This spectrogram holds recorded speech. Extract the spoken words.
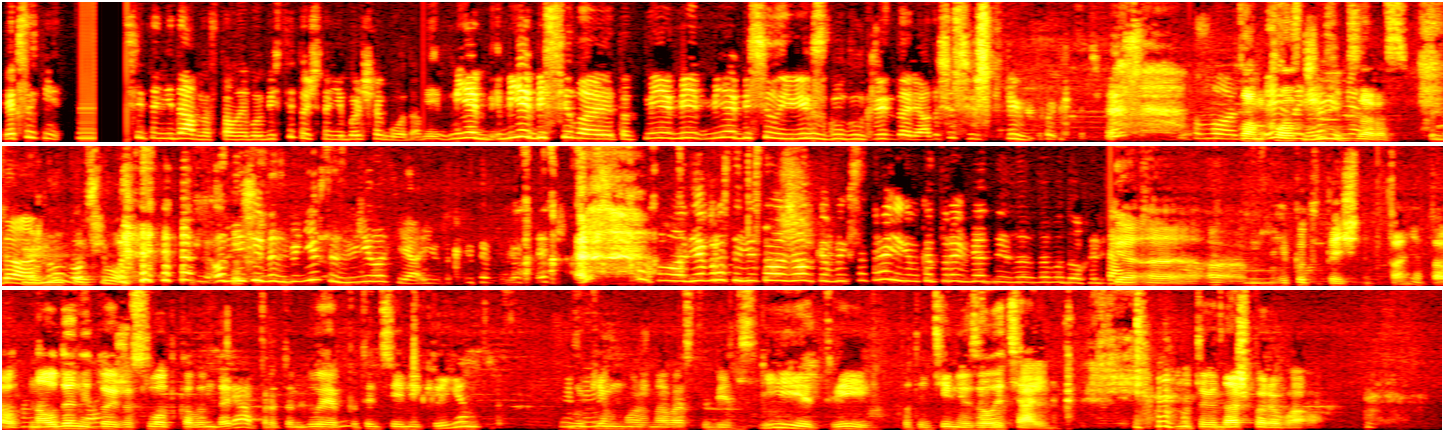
Я, кстати, действительно недавно стала его вести, точно не больше года. Меня, меня бесило этот, меня, меня бесил UX Google календаря, да сейчас я же привык. Вот. Там классный UX меня... зараз. Да, ну, в общем, он не сильно изменился, изменилась я, Юта, как ты понимаешь. Вот, ладно, я просто не стала жалко моїх сотрудників, які бідні замудохали. Таке е, гіпотетичне питання. Та от на один і той же слот календаря претендує потенційний клієнт, з яким можна вести бізнес, і твій потенційний залицяльник. Ну, ти віддаш перевагу.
